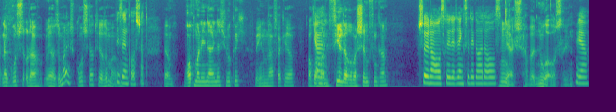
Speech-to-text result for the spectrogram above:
In der Großstadt, oder, ja, sind wir eigentlich Großstadt? Ja, sind wir. Wir sind Großstadt. Ja, braucht man ihn eigentlich wirklich, wegen dem Nahverkehr? Auch ja. wenn man viel darüber schimpfen kann. Schöne Ausrede, denkst du dir gerade aus? Ja, ich habe nur Ausreden. Ja.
